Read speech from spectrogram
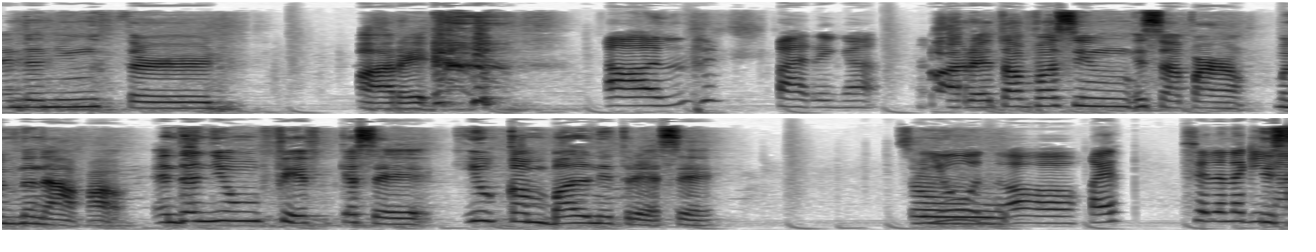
And then yung third, pare. Um, pare nga. pare. Tapos yung isa parang magnanakaw. And then yung fifth kasi, yung kambal ni Trece. So, Yun, oo. Kaya sila naging Si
